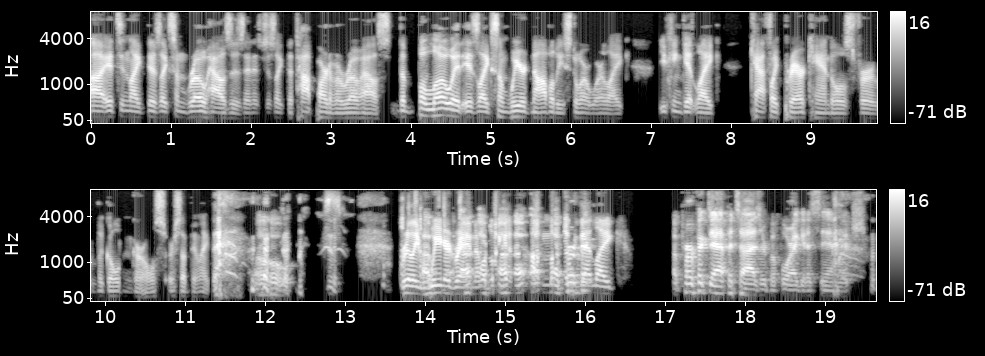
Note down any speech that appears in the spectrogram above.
Uh, it's in like there's like some row houses, and it's just like the top part of a row house. The below it is like some weird novelty store where like you can get like Catholic prayer candles for the Golden Girls or something like that. oh, just really A- weird, a- random. a- like a, perfect- that like a perfect appetizer before I get a sandwich.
